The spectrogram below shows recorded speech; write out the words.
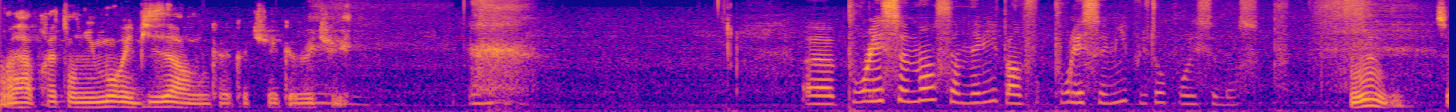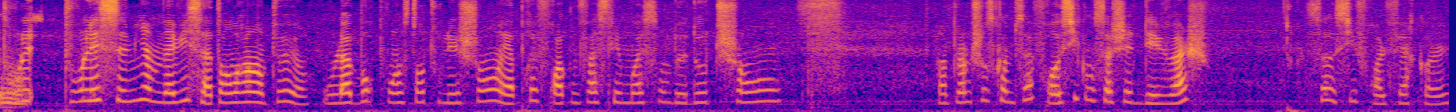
Ouais, après, ton humour est bizarre, donc euh, que tu que veux-tu. Euh, pour les semences, à mon avis, enfin, pour les semis, plutôt pour les semences. Mmh, Pour les, pour les semis, à mon avis, ça attendra un peu. hein. On laboure pour l'instant tous les champs et après, il faudra qu'on fasse les moissons de d'autres champs. Enfin, plein de choses comme ça. Il faudra aussi qu'on s'achète des vaches. Ça aussi, il faudra le faire quand même.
